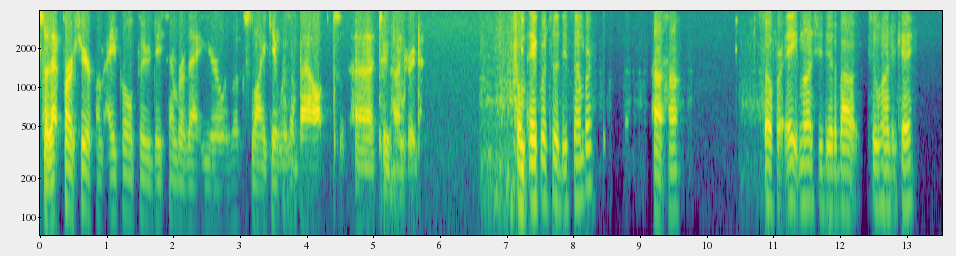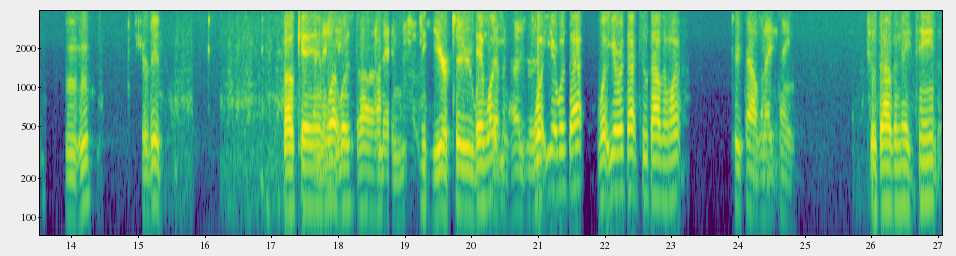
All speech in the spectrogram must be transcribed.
so that first year, from April through December of that year, it looks like it was about uh, 200. From April to December. Uh huh. So for eight months, you did about two hundred k. Mhm. Sure did. Okay, and, then what was uh, and then year two was and what seven hundred. what year was that? What year was that? Two thousand what? 2018. 2018.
